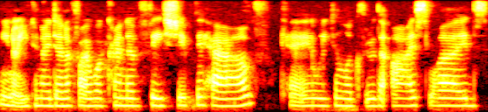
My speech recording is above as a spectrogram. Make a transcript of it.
you know you can identify what kind of face shape they have. Okay we can look through the eye slides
